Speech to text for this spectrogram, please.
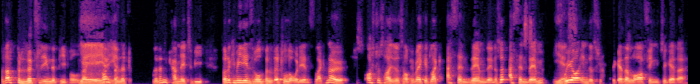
without belittling the people. Yeah, like, yeah, yeah, yeah. They didn't come there to be, a lot of comedians will belittle the audience. Like, no, ostracize yourself. You make it like us and them then. It's not us and them. Yes. We are in this room together, laughing together.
